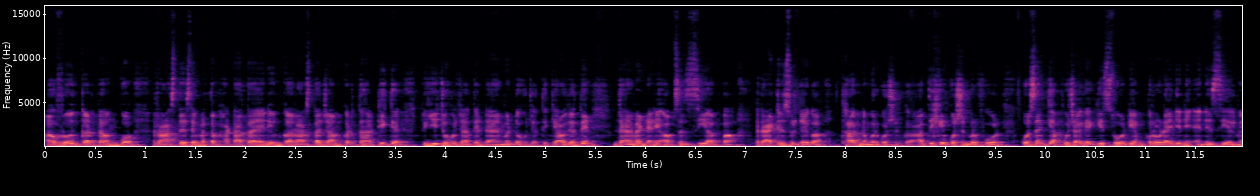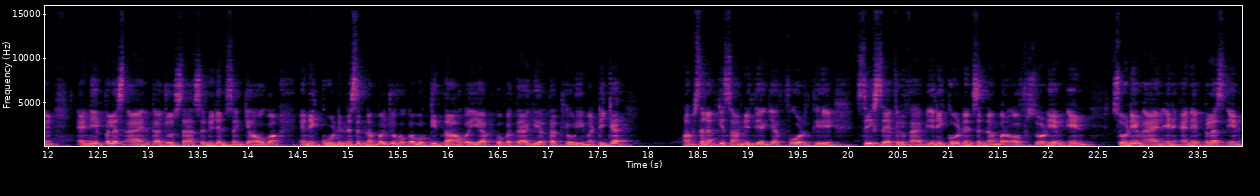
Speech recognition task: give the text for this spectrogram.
अवरोध करता है, उनको रास्ते से मतलब हटाता है, यानी उनका रास्ता जाम करता है, ठीक है? तो ये जो हो जाते हैं, डायमंड हो जाते हैं। क्या हो जाते हैं? डायमंड यानी ऑप्शन सी आपका राइट आंसर हो जाएगा थर्ड नंबर क्वेश्चन का। अब देखिए क्वेश्चन नंबर फोर क्वेश्चन क्या पूछा गया कि सोडियम क्लोराइड यानी एनएसीएल में Na प्लस आयन का जो सहसंयोजन संख्या होगा, यानी कोऑर्डिनेशन नंबर जो होगा, वो कितना होगा? ये आपको बताया गया था थ्योरी में, ठीक है? ऑप्शन आपके सामने दिया गया फोर थ्री सिक्स या फिर फाइव यानी coordination number of sodium in sodium ion in N A plus in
